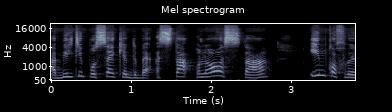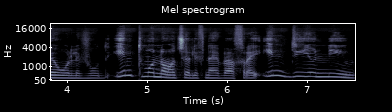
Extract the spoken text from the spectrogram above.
הבלתי פוסקת בעשתה או לא עשתה, עם כוכבי הוליווד, עם תמונות של לפני ואחרי, עם דיונים.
